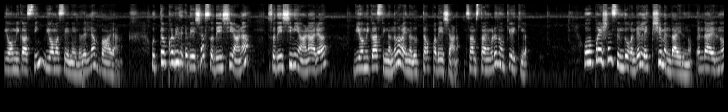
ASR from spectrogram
വ്യോമിക സിംഗ് വ്യോമസേനയിൽ. അതെല്ലാം വായാണ്. ഉത്തർപ്രദേശ് സ്വദേശിയാണ് സ്വദേശിനിയാണ് ആര്? വ്യോമിക സിംഗ് എന്ന് പറയുന്നത്. ഉത്തർപ്രദേശാണ്. സംസ്ഥാനം കൂടെ നോക്കി വയ്ക്കുക ഓപ്പറേഷൻ സിന്ദൂറിന്റെ ലക്ഷ്യം എന്തായിരുന്നു? എന്തായിരുന്നു?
